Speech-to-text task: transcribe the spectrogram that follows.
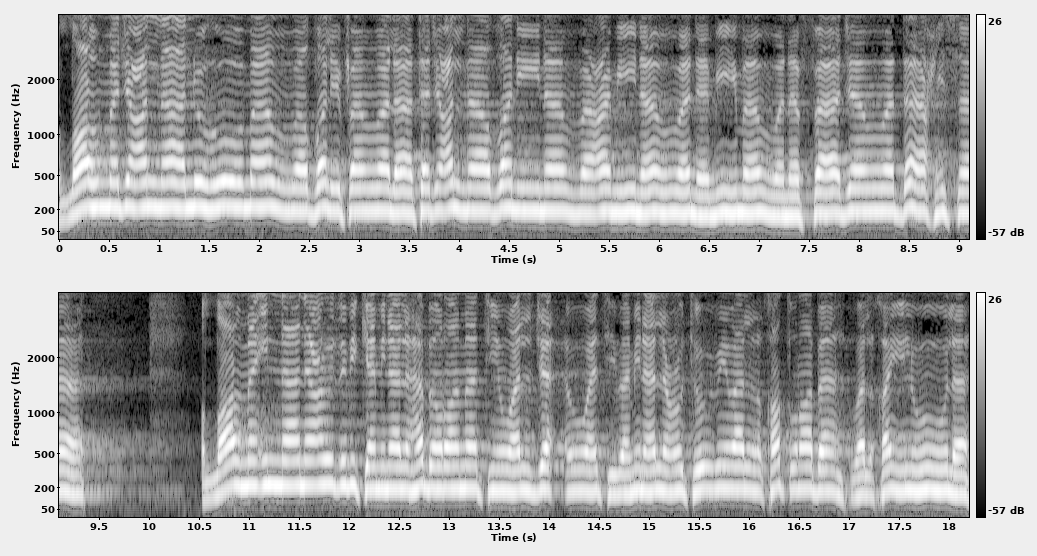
اللهم اجعلنا لهوما وظلفا ولا تجعلنا ظنينا وعمينا ونميما ونفاجا وداحسا. اللهم إنا نعوذ بك من الهبرمة والجأوة ومن العتو والقطربه والخيلوله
